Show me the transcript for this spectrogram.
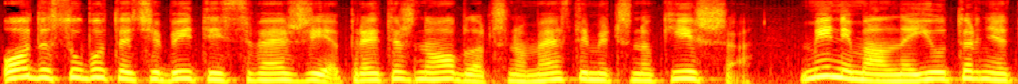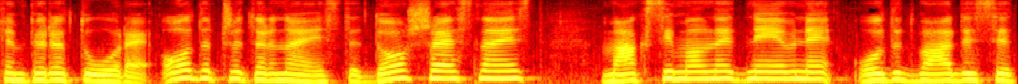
Od subote će biti svežije, pretežno oblačno, mestimično kiša, minimalne jutarnje temperature od 14 do 16, maksimalne dnevne od 20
